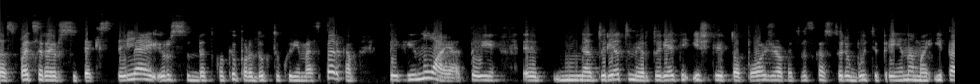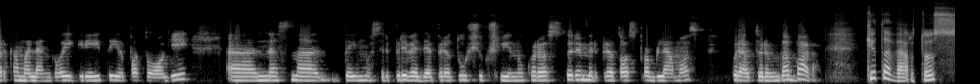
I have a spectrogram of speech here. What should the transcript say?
Tas pats yra ir su tekstile ir su bet kokiu produktu kurį mes perkam. Tai kainuoja rinkoje tai e, neturėtume ir turėti iškreipto požiūrio kad viskas turi būti prieinama įperkama lengvai greitai ir patogiai e, nes na tai mus ir privedė prie tų šiukšlynų kuriuos turim ir prie tos problemos kurią turim dabar. Kita vertus,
